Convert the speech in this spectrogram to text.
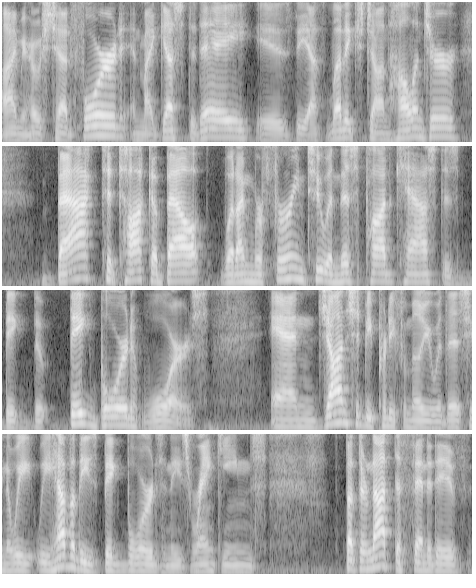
I'm your host, Chad Ford, and my guest today is the Athletic's John Hollinger, back to talk about what I'm referring to in this podcast as big, big board wars. And John should be pretty familiar with this. You know, we, we have these big boards and these rankings, but they're not definitive.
